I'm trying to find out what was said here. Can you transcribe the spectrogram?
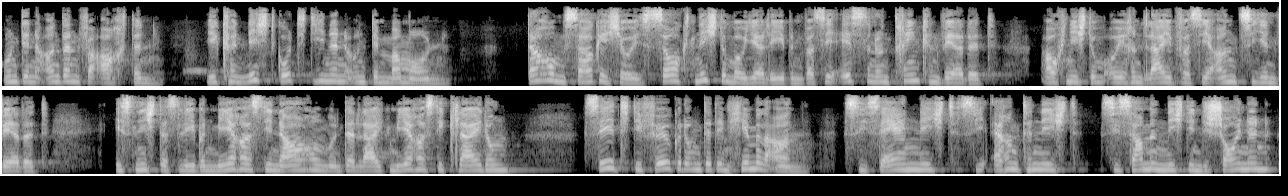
und den anderen verachten. Ihr könnt nicht Gott dienen und dem Mammon. Darum sage ich euch, sorgt nicht um euer Leben, was ihr essen und trinken werdet, auch nicht um euren Leib, was ihr anziehen werdet. Ist nicht das Leben mehr als die Nahrung und der Leib mehr als die Kleidung? Seht die Vögel unter dem Himmel an. Sie säen nicht, sie ernten nicht, sie sammeln nicht in die Scheunen,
